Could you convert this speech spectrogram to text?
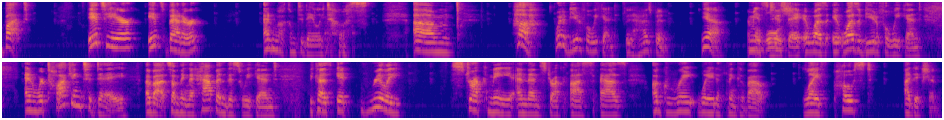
But it's here, it's better. And welcome to Daily Dose. Um, huh, what a beautiful weekend. It has been. Yeah. I mean, it it's was. Tuesday. It was it was a beautiful weekend. And we're talking today about something that happened this weekend because it really struck me and then struck us as a great way to think about life post addiction.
